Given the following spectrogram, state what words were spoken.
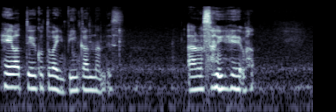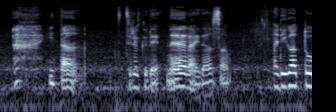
平和という言葉に敏感なんです。争い平和。いたん実力でねライダーさんありがとう。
